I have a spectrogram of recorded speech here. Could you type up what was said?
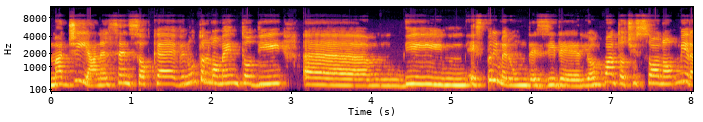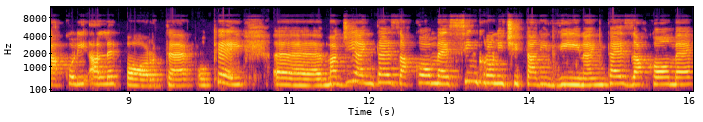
magia, nel senso che è venuto il momento di, eh, di, esprimere un desiderio, in quanto ci sono miracoli alle porte, ok? Eh, magia intesa come sincronicità divina, intesa come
